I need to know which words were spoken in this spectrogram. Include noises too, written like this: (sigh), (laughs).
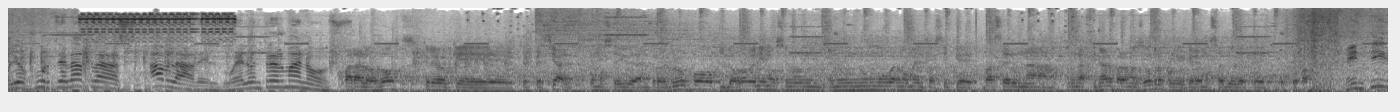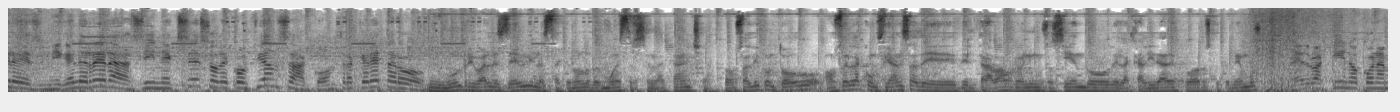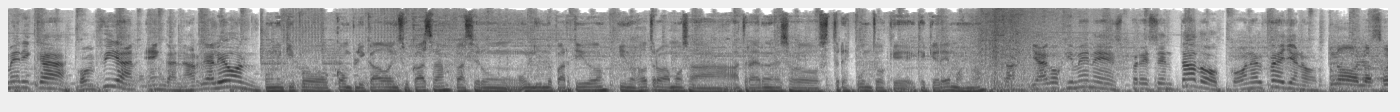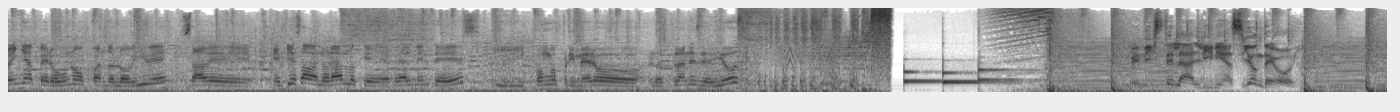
Julio Furte del Atlas habla del duelo entre hermanos. Para los dos creo que es especial cómo se vive dentro del grupo y los dos venimos en un, en un- un muy buen momento, así que va a ser una, una final para nosotros porque queremos salir de este, de este paso. En Tigres, Miguel Herrera sin exceso de confianza contra Querétaro. Ningún rival es débil hasta que no lo demuestres en la cancha. Vamos a salir con todo, vamos a ver la confianza de- del trabajo que venimos haciendo, de la calidad de jugadores que tenemos. Pedro Aquino con América confían en ganarle a León. Un equipo complicado en su casa, va a ser un, un lindo partido y nosotros vamos a, a traernos esos tres puntos que, que queremos, ¿no? Santiago Jiménez presentado con el Feyenoord. Uno lo sueña, pero uno cuando lo vive sabe, empieza a valorar lo que realmente es y pongo primero los planes de Dios. Pediste la alineación de hoy.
